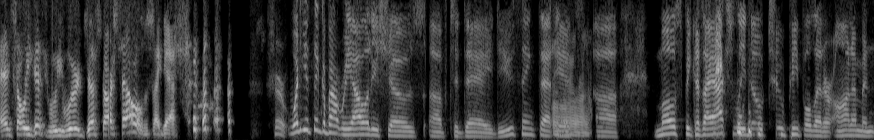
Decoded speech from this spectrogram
and so we just we were just ourselves, I guess. sure. What do you think about reality shows of today? Do you think that it's uh. uh, most because I actually know two people that are on them, and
